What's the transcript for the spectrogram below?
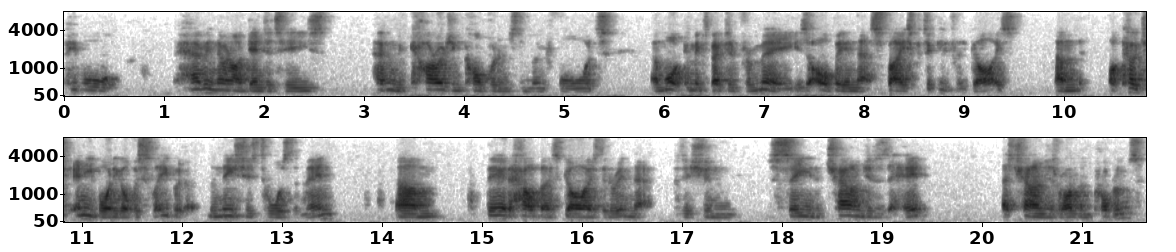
people having their own identities, having the courage and confidence to move forwards. And what can be expected from me is I'll be in that space, particularly for the guys. Um, I'll coach anybody, obviously, but the niche is towards the men. Um, there to help those guys that are in that position see the challenges ahead as challenges rather than problems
